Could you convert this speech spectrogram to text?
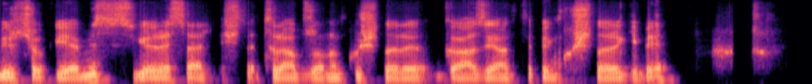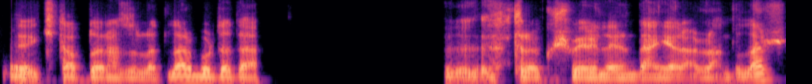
birçok üyemiz yöresel işte Trabzon'un kuşları, Gaziantep'in kuşları gibi e, kitaplar hazırladılar. Burada da e, Trakuş verilerinden yararlandılar.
